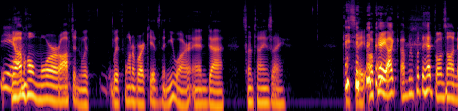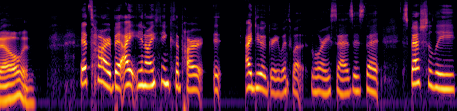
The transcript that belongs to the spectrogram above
yeah. you know I'm home more often with with one of our kids than you are, and uh, sometimes I can say, "Okay, I, I'm going to put the headphones on now," and It's hard, but I, you know, I think the part it, I do agree with what Lori says is that, especially,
